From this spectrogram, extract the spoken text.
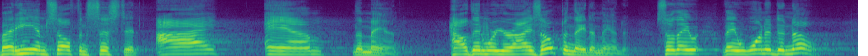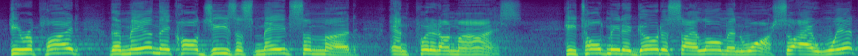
But he himself insisted, I am the man. How then were your eyes open? They demanded. So they, they wanted to know. He replied, The man they called Jesus made some mud and put it on my eyes. He told me to go to Siloam and wash. So I went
